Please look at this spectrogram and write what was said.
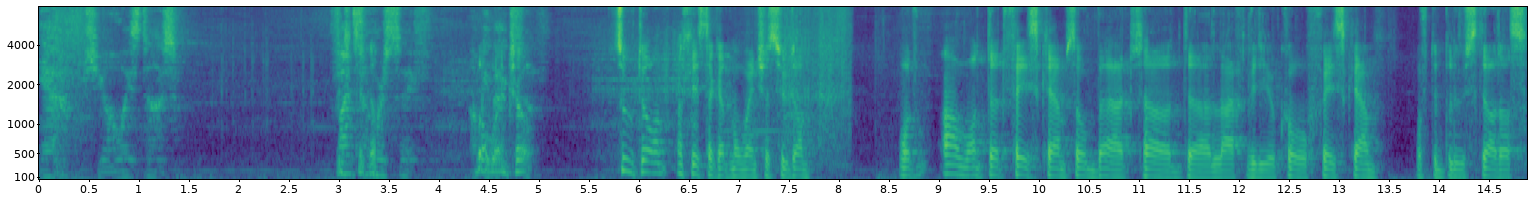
Yeah, she always does. Find somewhere safe. I'll be winter. Suit on. At least I got my venture suit on. What I want that face cam so bad. Uh, the live video call face cam with the blue stutters.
